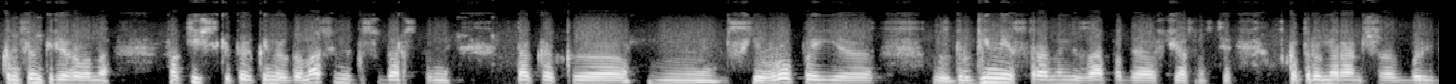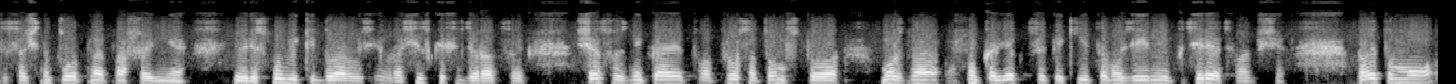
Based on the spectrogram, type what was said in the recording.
концентрирована фактически только между нашими государствами так как э, с Европой, э, с другими странами Запада, в частности, с которыми раньше были достаточно плотные отношения и в Республике Беларусь, и в Российской Федерации, сейчас возникает вопрос о том, что можно коллекции какие-то музейные потерять вообще. Поэтому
